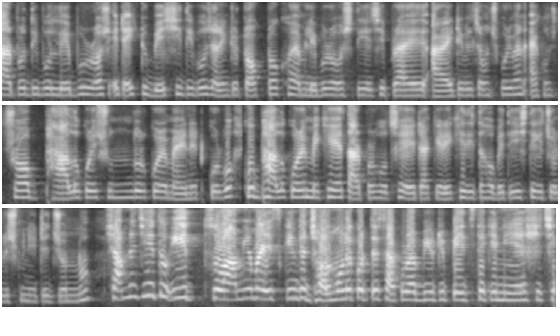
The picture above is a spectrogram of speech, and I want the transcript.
তারপর দিব লেবুর রস, এটা একটু বেশি দিব যেন একটু টক টক হয়, আমি লেবুর রস দিয়েছি প্রায় আড়াই টেবিল চামচ পরিমাণ, এখন সব ভালো করে সুন্দর করে ম্যারিনেট করব, খুব ভালো করে মেখে তারপর হচ্ছে এটাকে রেখে দিতে হবে তিরিশ থেকে চল্লিশ মিনিটের জন্য। সামনে যেহেতু ঈদ সো আমি আমার স্কিনকে ঝলমলে করতে সাকুরা বিউটি পেজ থেকে নিয়ে এসেছি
